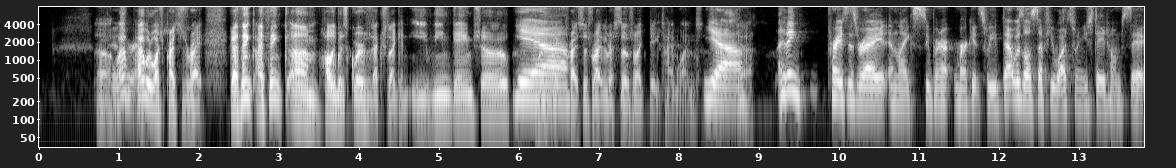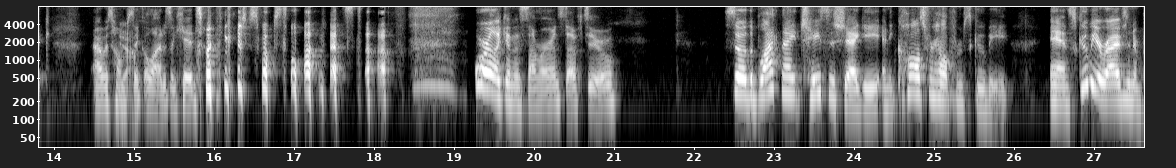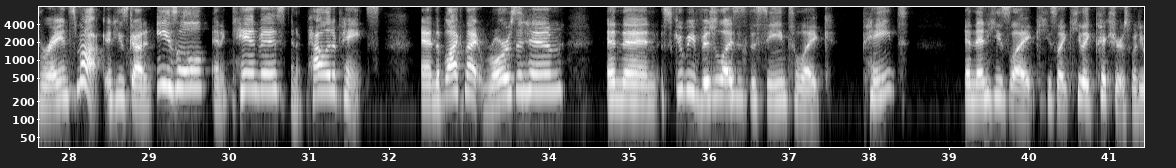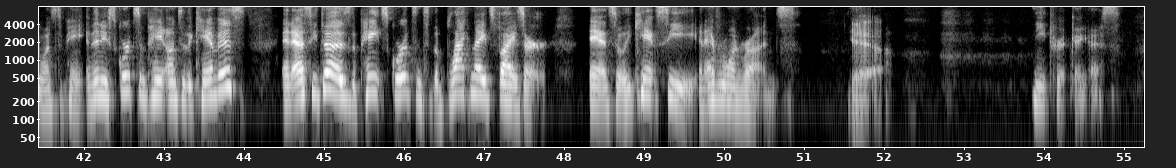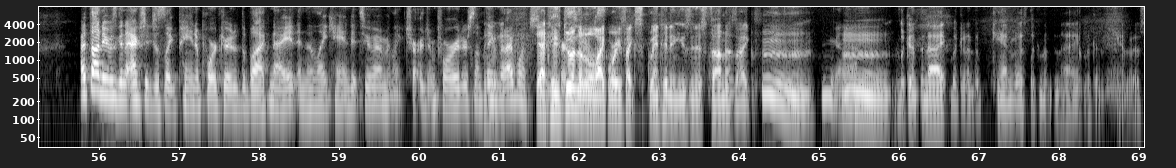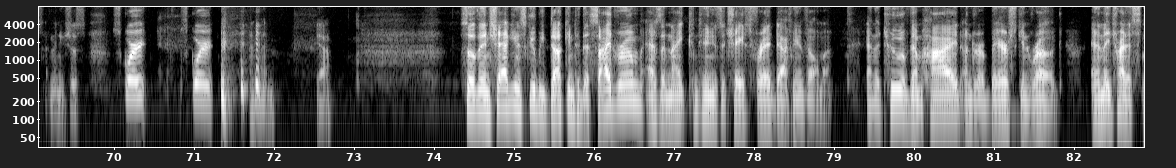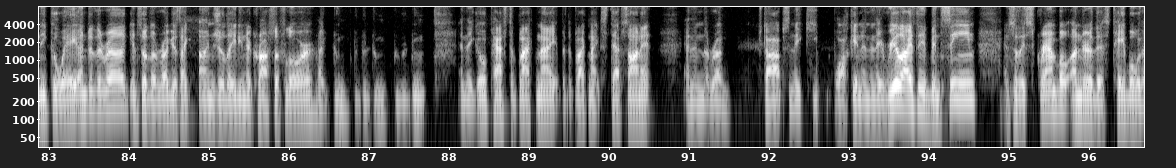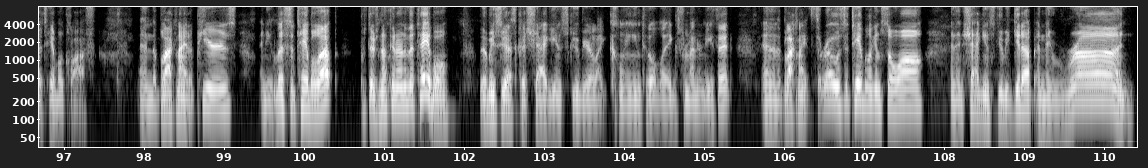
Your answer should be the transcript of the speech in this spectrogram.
Uh, I. I would watch Price is Right. I think I think um, Hollywood Squares was actually like an evening game show. Yeah. like Price is Right, and the rest of those are like daytime ones. So, Yeah. I think Price is Right and like Supermarket Sweep. That was all stuff you watched when you stayed homesick. I was Yeah. homesick a lot as a kid, so I think I just watched a lot of that stuff. Or like in the summer and stuff too. So the Black Knight chases Shaggy and he calls for help from Scooby. And Scooby arrives in a beret and smock, and he's got an easel and a canvas and a palette of paints. And the Black Knight roars at him, and then Scooby visualizes the scene to like paint and then he's like he's like he like pictures what he wants to paint and then he squirts some paint onto the canvas and as he does the paint squirts into the black knight's visor and so he can't see and everyone runs Yeah. neat trick i guess i thought he was going to actually just like paint a portrait of the black knight and then like hand it to him and like charge him for it or something Maybe. but i've watched Yeah, too because many he's doing the little like where he's like squinting and using his thumb and is like, hmm, Yeah. hmm, looking at the knight, looking at the canvas, looking at the knight, looking at the canvas, and then he's just squirt, squirt, and then yeah. So then Shaggy and Scooby duck into the side room as the knight continues to chase Fred, Daphne, and Velma, and the two of them hide under a bearskin rug. And they try to sneak away under the rug, and so the rug is like undulating across the floor, like doom, doom, doom, doom, doom. And they go past the Black Knight, but the Black Knight steps on it, and then the rug stops and they keep walking and then they realize they've been seen and so they scramble under this table with a tablecloth and the black knight appears and he lifts the table up but there's nothing under the table then we see that's because shaggy and scooby are like clean to the legs from underneath it and then the black knight throws the table against the wall and then shaggy and scooby get up and they run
